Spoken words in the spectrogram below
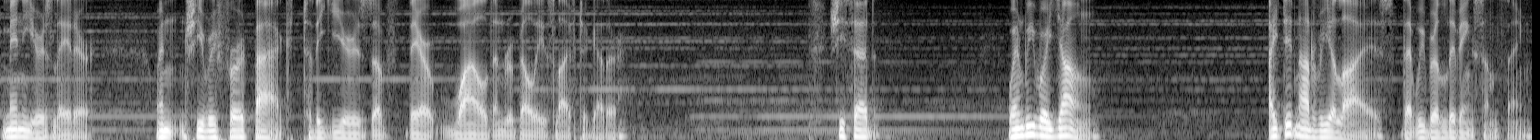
many years later when she referred back to the years of their wild and rebellious life together. She said, When we were young, I did not realize that we were living something,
